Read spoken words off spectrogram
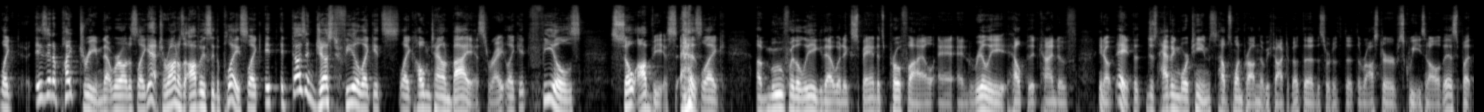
like is it a pipe dream that we're all just like yeah toronto's obviously the place like it, it doesn't just feel like it's like hometown bias right like it feels so obvious as like a move for the league that would expand its profile and, and really help it kind of you know hey the, just having more teams helps one problem that we've talked about the the sort of the, the roster squeeze and all of this but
